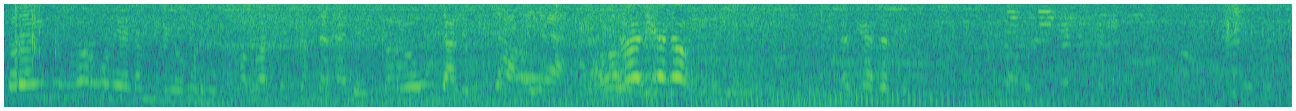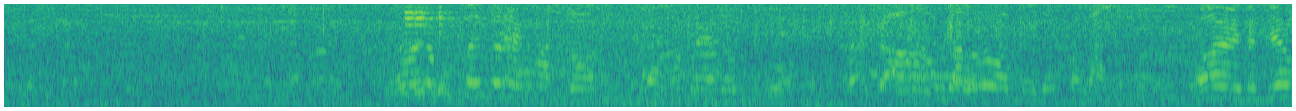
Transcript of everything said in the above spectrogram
তোর আমি সুন্দর করে একটা ভিডিও করে সিস্টেম দেখা যায় তোর ও জানি বুঝতে হবে ঠিক আছে ঠিক আছে Oh, it's a gem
